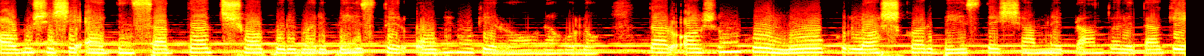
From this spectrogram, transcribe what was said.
অবশেষে একদিন সাদ্দাত সপরিবারে বেহেস্তের অভিমুখে রওনা হলো। তার অসংখ্য লোক, লস্কর বেহেস্তের সামনে প্রান্তরে তাকে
